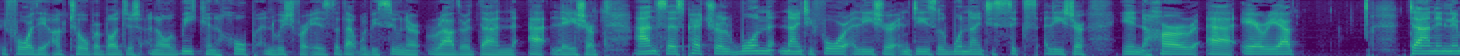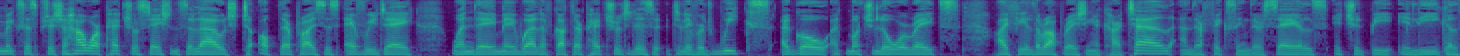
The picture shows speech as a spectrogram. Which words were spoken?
before the October budget and all week can hope and wish for is that that will be sooner rather than uh, later. Anne says petrol 194 a litre and diesel 196 a litre in her uh, area. Dan in Limerick says, Patricia, how are petrol stations allowed to up their prices every day when they may well have got their petrol delivered weeks ago at much lower rates? I feel they're operating a cartel and they're fixing their sales. It should be illegal,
